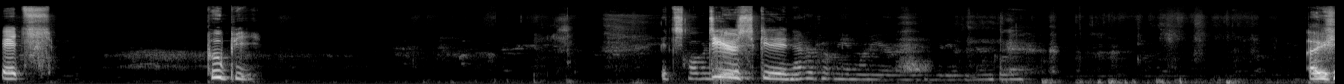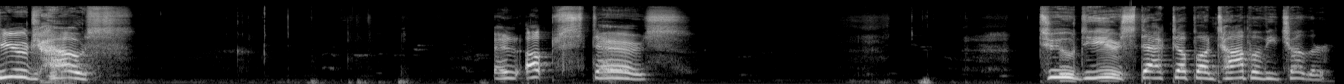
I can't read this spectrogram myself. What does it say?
It's poopy. It's deer skin. Never put me in one of your videos that you're recording. A huge house. And upstairs. Two deer stacked up on top of each other.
